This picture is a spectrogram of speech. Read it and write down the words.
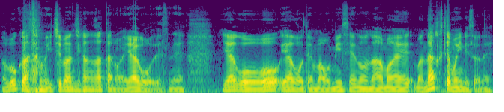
まあ、僕は多分一番時間かかったのは屋号ですね。屋号を屋号ってまあお店の名前、まあ、なくてもいいんですよね。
